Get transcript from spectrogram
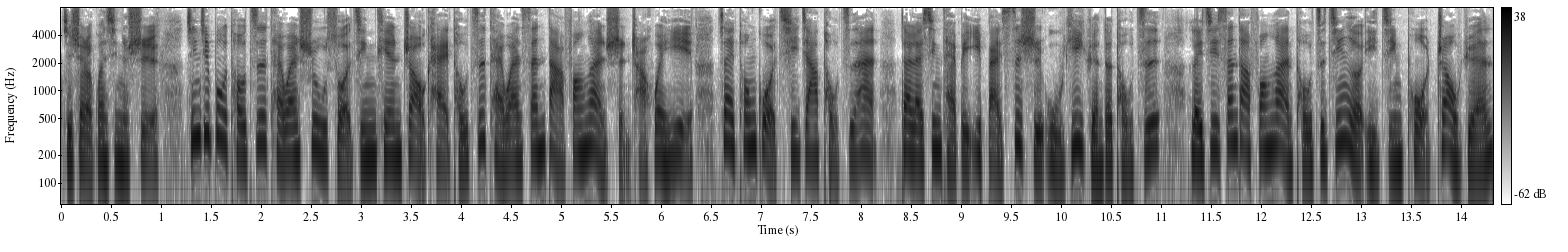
接下来关心的是，经济部投资台湾事务所今天召开投资台湾三大方案审查会议，再通过七家投资案，带来新台币一百四十五亿元的投资，累计三大方案投资金额已经破兆元，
